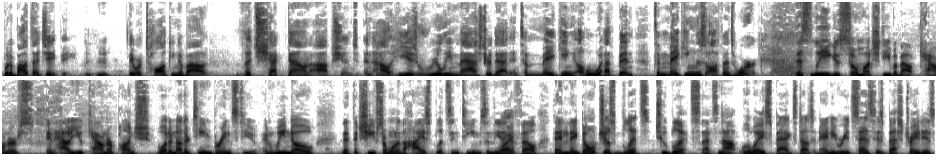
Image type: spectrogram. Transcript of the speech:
But about that, JP, mm-hmm. they were talking about the check down options and how he has really mastered that into making a weapon to making this offense work. This league is so much, Steve, about counters and how do you counterpunch what another team brings to you. And we know that the Chiefs are one of the highest blitzing teams in the right. NFL. Then they don't just blitz to blitz. That's not the way Spags does it. Andy Reid says his best trait is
